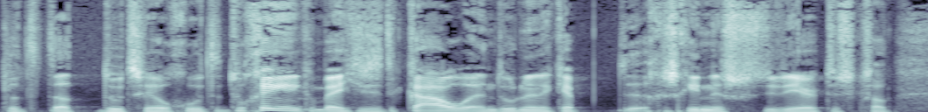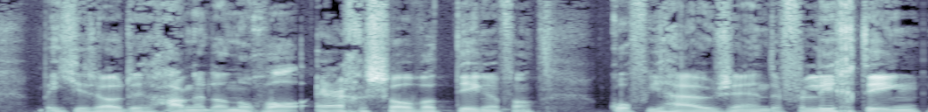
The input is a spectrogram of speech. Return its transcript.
Dat, dat doet ze heel goed. En toen ging ik een beetje zitten kauwen en doen. En ik heb de geschiedenis gestudeerd. Dus ik zat een beetje zo. Er hangen dan nog wel ergens zo wat dingen van koffiehuizen en de verlichting.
